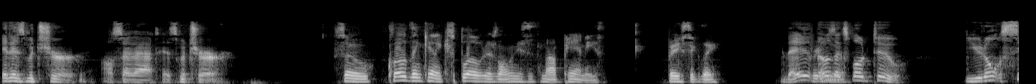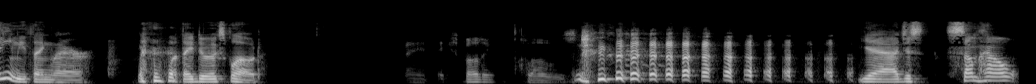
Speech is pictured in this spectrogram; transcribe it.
it is mature. I'll say that. It's mature. So, clothing can explode as long as it's not panties. Basically. They, Pretty those explode too. You don't see anything there, but they do explode. Man, exploding clothes. Yeah, just somehow,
